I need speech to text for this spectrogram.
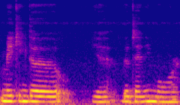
making the yeah the denim more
